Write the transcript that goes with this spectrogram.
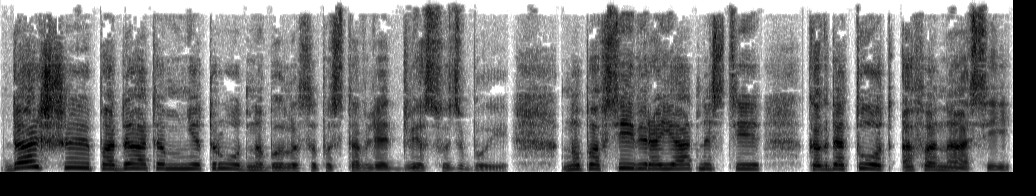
Дальше по датам мне трудно было сопоставлять две судьбы, но, по всей вероятности, когда тот Афанасий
